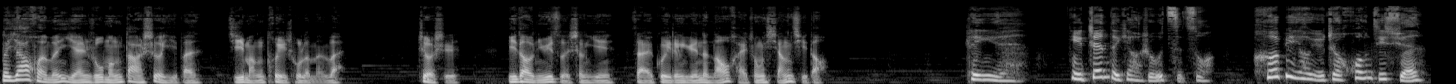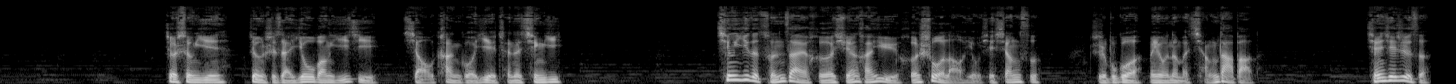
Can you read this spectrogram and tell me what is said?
那丫鬟闻言如蒙大赦一般，急忙退出了门外。这时，一道女子声音在桂凌云的脑海中响起道：“凌云，你真的要如此做？何必要与这荒极玄？”这声音正是在幽王遗迹小看过叶晨的青衣。青衣的存在和玄寒玉和硕老有些相似，只不过没有那么强大罢了。前些日子，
